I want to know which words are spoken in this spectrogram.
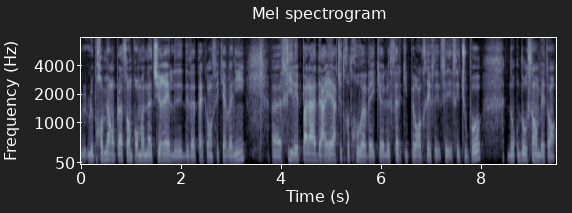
le premier remplaçant pour moi naturel des, attaquants, c'est Cavani. Euh, S'il n'est pas là derrière, tu te retrouves avec euh, le seul qui peut rentrer, c'est- Choupo. Donc, donc c'est embêtant.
